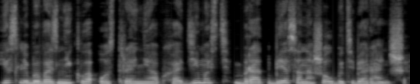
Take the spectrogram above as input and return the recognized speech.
Если бы возникла острая необходимость, брат беса нашел бы тебя раньше.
